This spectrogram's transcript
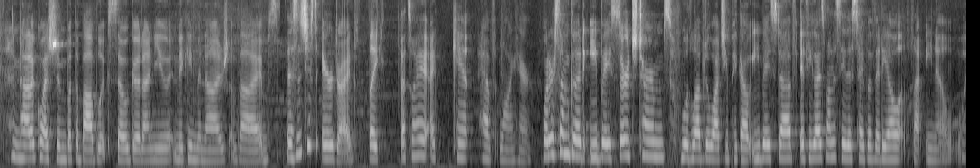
Not a question, but the bob looks so good on you. Nicki Minaj vibes. This is just air dried. Like, that's why I can't have long hair. What are some good eBay search terms? Would love to watch you pick out eBay stuff. If you guys want to see this type of video, let me know.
